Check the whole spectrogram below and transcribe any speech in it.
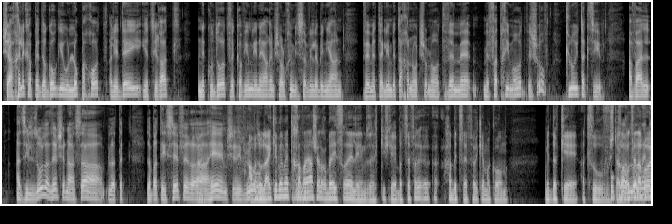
שהחלק הפדגוגי הוא לא פחות על ידי יצירת נקודות וקווים ליניאריים שהולכים מסביב לבניין, ומטיילים בתחנות שונות, ומפתחים עוד, ושוב, תלוי תקציב. אבל הזלזול הזה שנעשה לתק... לבתי ספר ההם שנבנו... אבל אולי כי באמת חוויה של הרבה ישראלים, זה שבית ספר, הבית ספר כמקום מדכא, עצוב, שאתה לא רוצה לא לבוא מדכא.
